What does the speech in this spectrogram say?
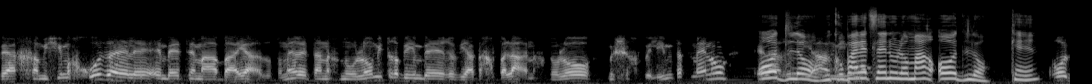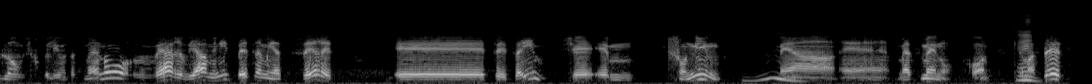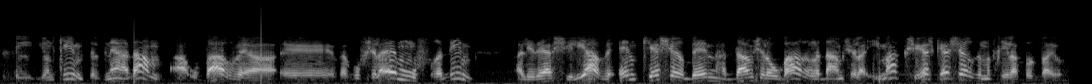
וה-50% האלה הם בעצם הבעיה. זאת אומרת, אנחנו לא מתרבים ברביית הכפלה, אנחנו לא משכפלים את עצמנו. עוד לא. מקובל אצלנו לומר עוד לא, כן. עוד לא משכפלים את עצמנו, והרבייה המינית בעצם מייצרת אה, צאצאים שהם שונים mm. מה, אה, מעצמנו, נכון? כן. למעשה, אצל יונקים, אצל בני האדם, העובר וה, אה, והגוף שלהם מופרדים. על ידי השליה, ואין קשר בין הדם של העובר לדם של האימא. כשיש קשר, זה מתחיל לעשות בעיות.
